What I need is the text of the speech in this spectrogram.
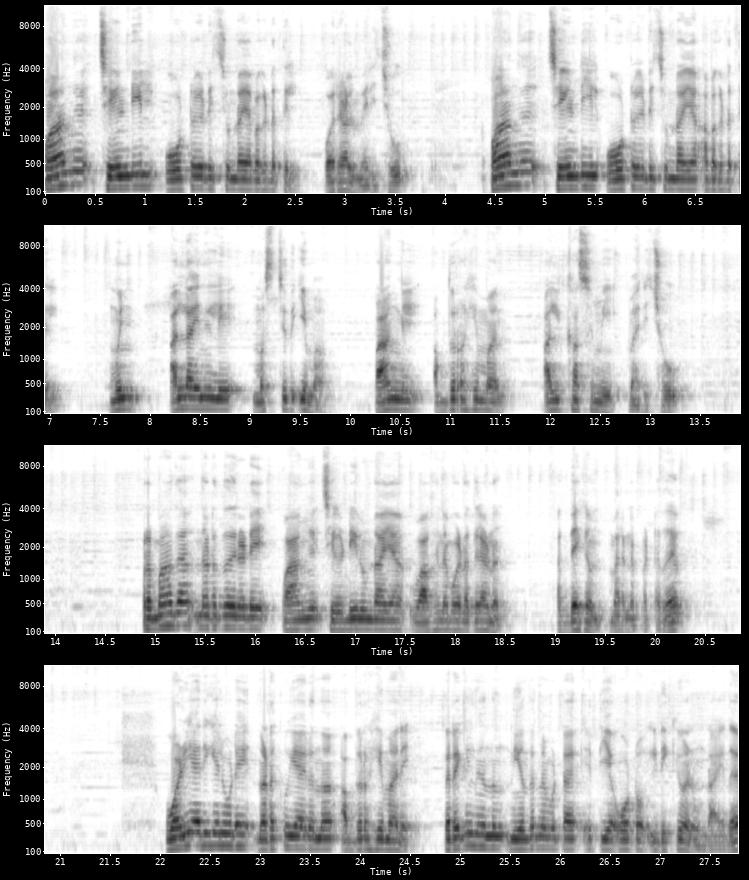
പാങ്ങ് ചേണ്ടിയിൽ ഓട്ടോ ഇടിച്ചുണ്ടായ അപകടത്തിൽ ഒരാൾ മരിച്ചു. പാങ്ങ് ചേണ്ടിയിൽ ഓട്ടോ ഇടിച്ചുണ്ടായ അപകടത്തിൽ മുൻ അല്ലൈനിലെ മസ്ജിദ് ഇമാം പാങ്ങിൽ അബ്ദുറഹിമാൻ അൽ ഖാസിമി മരിച്ചു. പ്രഭാത നടന്നതിനിടെ പാങ്ങ് ചേണ്ടിയിലുണ്ടായ വാഹനാപകടത്തിലാണ് അദ്ദേഹം മരണപ്പെട്ടത്. വഴിയരികിലൂടെ നടക്കുകയായിരുന്ന അബ്ദുറഹിമാനെ പിറകിൽ നിന്നും നിയന്ത്രണം വിട്ട് എത്തിയ ഓട്ടോ ഇടിക്കുകയാണ് ഉണ്ടായത്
